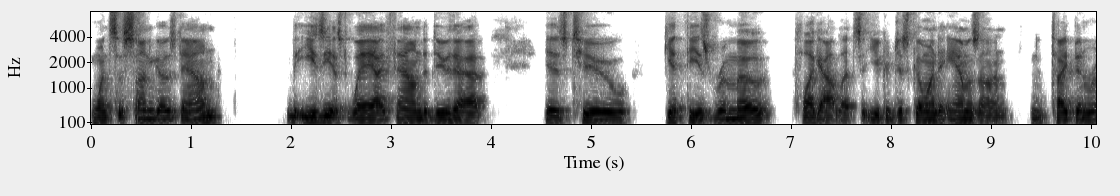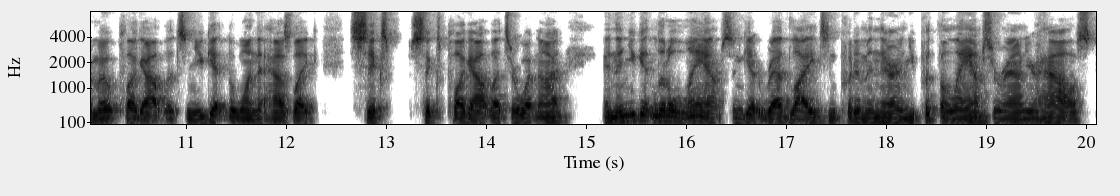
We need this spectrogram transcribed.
once the sun goes down. The easiest way I found to do that is to get these remote plug outlets that you could just go onto Amazon type in remote plug outlets and you get the one that has like six six plug outlets or whatnot. And then you get little lamps and get red lights and put them in there and you put the lamps around your house.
